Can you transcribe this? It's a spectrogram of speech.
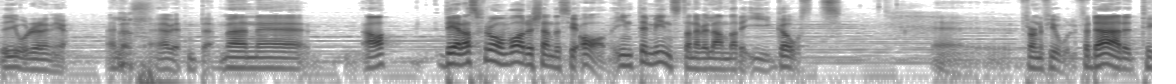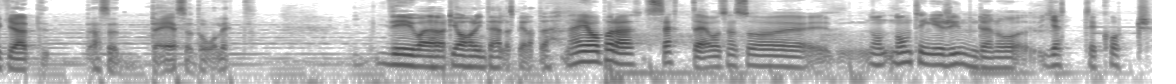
det gjorde den ju. Eller, jag vet inte. Men, eh, ja. Deras frånvaro kändes ju av, inte minst då när vi landade i Ghosts. Eh, från i fjol. För där tycker jag att, alltså, det är så dåligt. Det är ju vad jag har hört, jag har inte heller spelat det. Nej, jag har bara sett det och sen så eh, nå- någonting i rymden och jättekort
